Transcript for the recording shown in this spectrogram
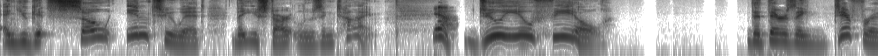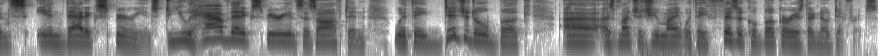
and you get so into it that you start losing time. Yeah. Do you feel that there's a difference in that experience? Do you have that experience as often with a digital book uh, as much as you might with a physical book, or is there no difference?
